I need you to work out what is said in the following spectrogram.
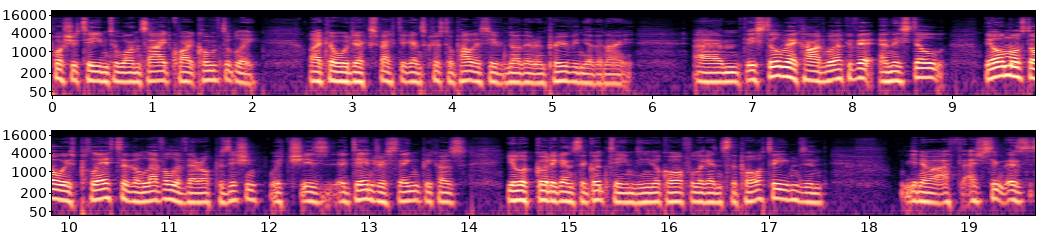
push a team to one side quite comfortably, like I would expect against Crystal Palace, even though they were improving the other night. Um, they still make hard work of it, and they still they almost always play to the level of their opposition, which is a dangerous thing because you look good against the good teams and you look awful against the poor teams. And you know, I, I just think there's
